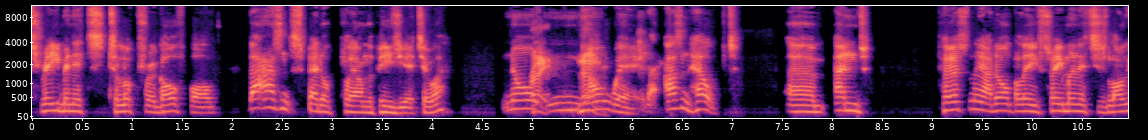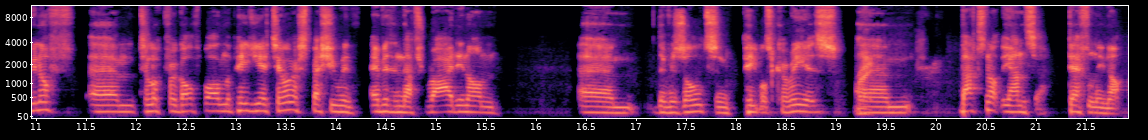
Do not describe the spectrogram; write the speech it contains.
three minutes to look for a golf ball that hasn't sped up play on the PGA Tour. No, Right. no, No. way. That hasn't helped. Um, and personally, I don't believe three minutes is long enough um, to look for a golf ball on the PGA Tour, especially with everything that's riding on um, the results and people's careers. Right. Um, that's not the answer. Definitely not.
